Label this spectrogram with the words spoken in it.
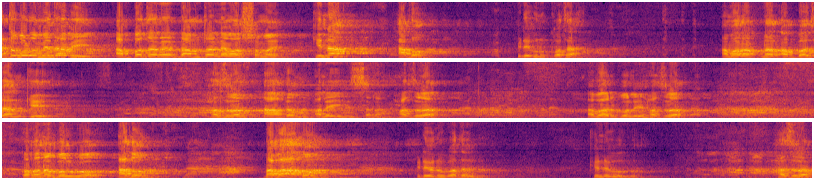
এত বড় মেধাবী আব্বাজানের নামটা নেওয়ার সময় কি নাম? আদম। এটা কোনো কথা? আমার আপনার আব্বাজানকে হজরত আদম আলাইহিসালাম হজরত আবার বলি হজরত কখনো বলব? আদম? বাবা আদম? এটা কোনো কথা হইল? কেন বলব? হজরত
